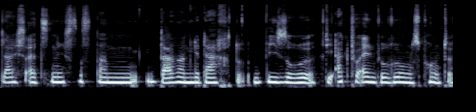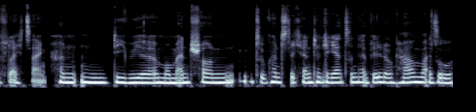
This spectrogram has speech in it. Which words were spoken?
gleich als nächstes dann daran gedacht, wie so die aktuellen Berührungspunkte vielleicht sein könnten, die wir im Moment schon zu künstlicher Intelligenz in der Bildung haben. Also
